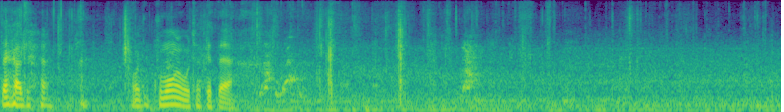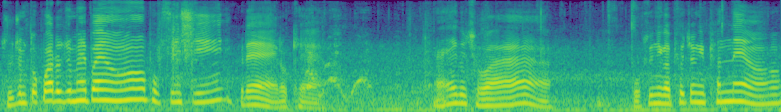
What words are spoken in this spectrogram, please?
가자 가자. 어디 구멍을 못 찾겠다. 야. 줄 좀 똑바로 좀 해봐요, 복순 씨. 그래 이렇게. 아이고 좋아. 복순이가 표정이 폈네요.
